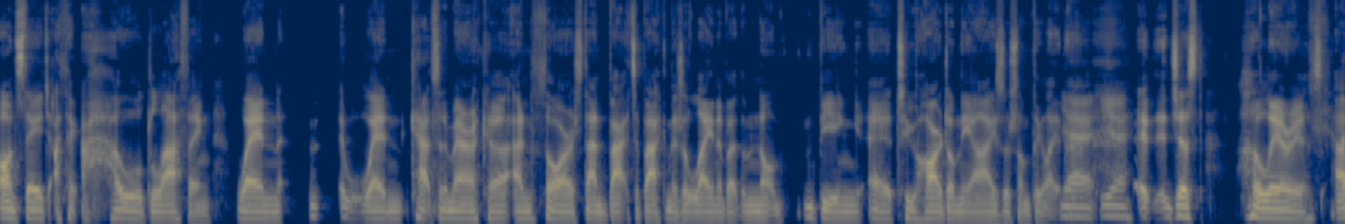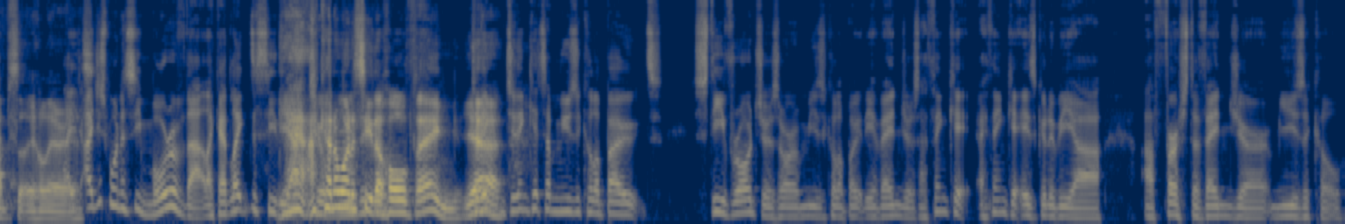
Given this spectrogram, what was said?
on stage. I think I howled laughing when when Captain America and Thor stand back to back, and there's a line about them not being uh, too hard on the eyes or something like that. Yeah, yeah. It, it just hilarious, absolutely hilarious. I just want to see more of that. Like, I'd like to see the yeah, I kind of want to see the whole thing. Do you, Yeah, think, do you think it's a musical about Steve Rogers or a musical about the Avengers? I think it. I think it is going to be a a first Avenger musical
